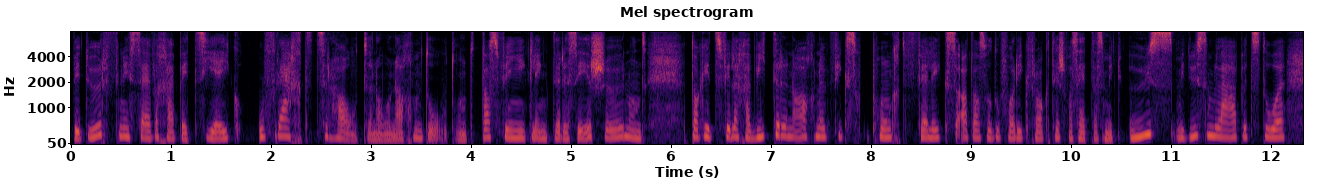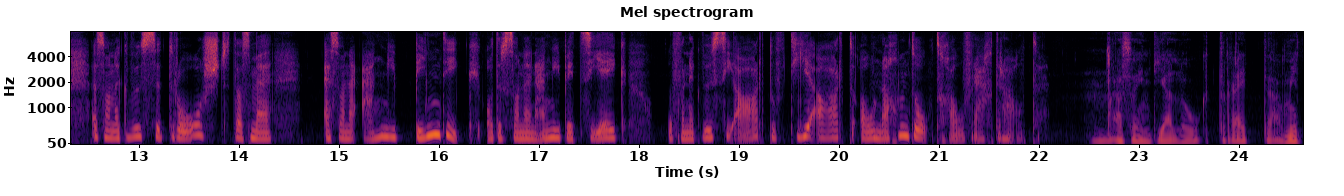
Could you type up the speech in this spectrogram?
Bedürfnis, einfach eine Beziehung aufrechtzuerhalten, auch nach dem Tod. Und das finde ich klingt ihr sehr schön. Und da gibt es vielleicht einen weiteren Anknüpfungspunkt, Felix, an das, was du vorhin gefragt hast, was hat das mit uns, mit unserem Leben zu tun? So einen gewissen Trost, dass man so eine enge Bindung oder so eine enge Beziehung auf eine gewisse Art, auf diese Art auch nach dem Tod kann aufrechterhalten kann also in Dialog treten, auch mit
